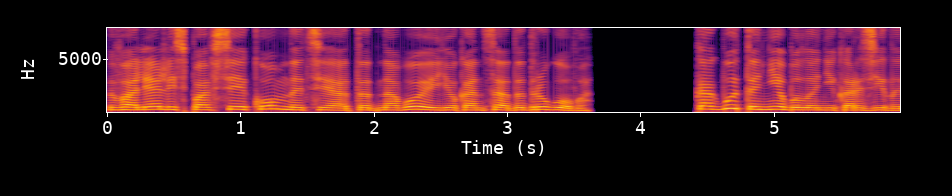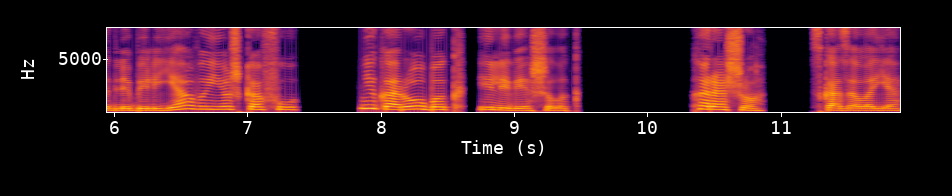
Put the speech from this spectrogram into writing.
валялись по всей комнате от одного ее конца до другого. Как будто не было ни корзины для белья в ее шкафу, ни коробок или вешалок. Хорошо, сказала я.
